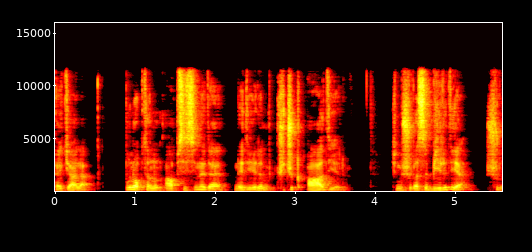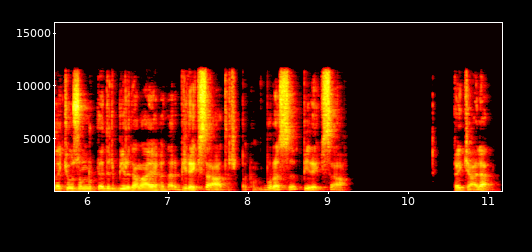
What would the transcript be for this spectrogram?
Pekala. Bu noktanın apsisine de ne diyelim? Küçük a diyelim. Şimdi şurası 1'di ya. Şuradaki uzunluk nedir 1'den a'ya kadar? 1 eksi a'dır. Bakın burası 1 eksi a. Pekala.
